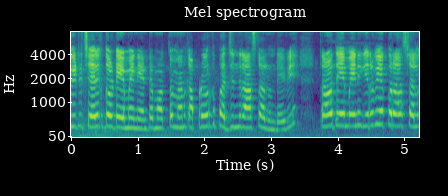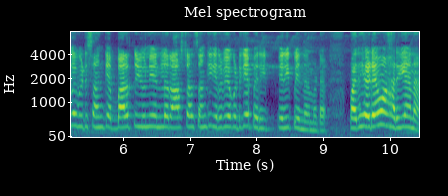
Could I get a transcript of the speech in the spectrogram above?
వీటి చేరికతోటి ఏమైనాయి అంటే మొత్తం మనకి అప్పటి వరకు పద్దెనిమిది రాష్ట్రాలు ఉండేవి. తర్వాత ఏమైనా ఇరవై ఒక్క రాష్ట్రాలుగా వీటి సంఖ్య భారత యూనియన్లో రాష్ట్రాల సంఖ్య ఇరవై ఒకటికే పెరిగి పెరిగిపోయింది అనమాట పదిహేడేమో హర్యానా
